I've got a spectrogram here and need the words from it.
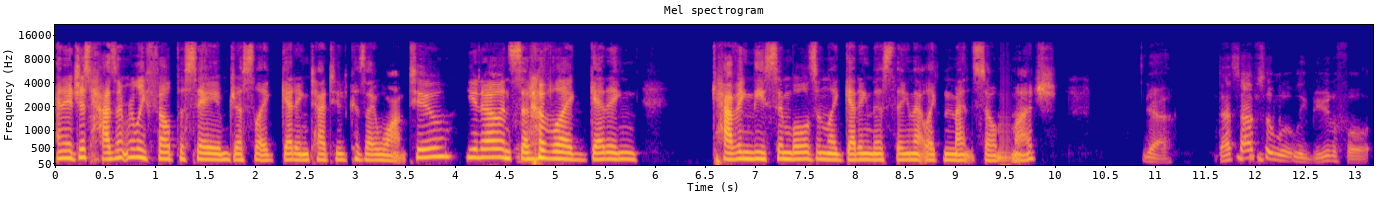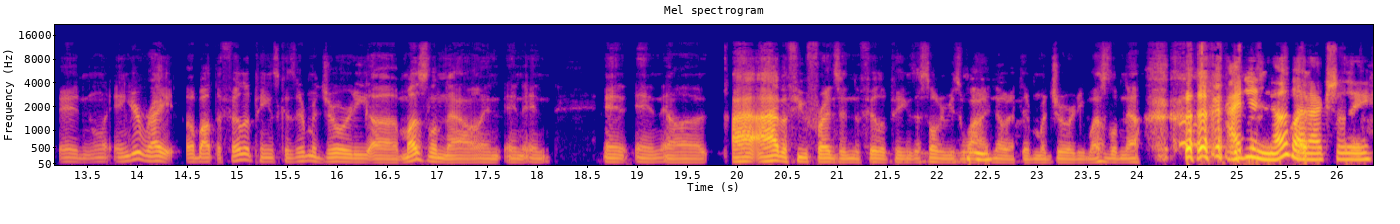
And it just hasn't really felt the same just like getting tattooed because i want to you know instead mm-hmm. of like getting having these symbols and like getting this thing that like meant so much. Yeah, that's Mm-hmm. absolutely beautiful, and and you're right about the Philippines because they're majority uh Muslim now, and and and and and uh, I, I have a few friends in the Philippines. That's the only reason why I know that they're majority Muslim now. Mm-hmm. i didn't know that actually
